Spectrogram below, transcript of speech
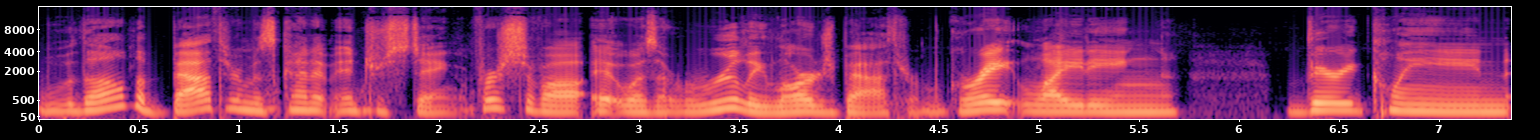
Well, the bathroom is kind of interesting. First of all, it was a really large bathroom, great lighting, very clean.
